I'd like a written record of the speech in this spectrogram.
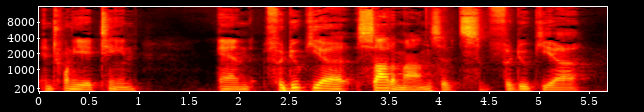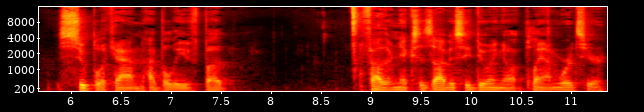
in 2018. And Fiducia Sodomans, it's Fiducia Supplicans, I believe, but Father Nix is obviously doing a play on words here.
